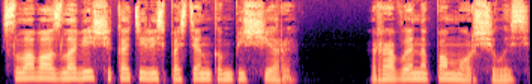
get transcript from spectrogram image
Слова зловеще катились по стенкам пещеры. Равена поморщилась.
